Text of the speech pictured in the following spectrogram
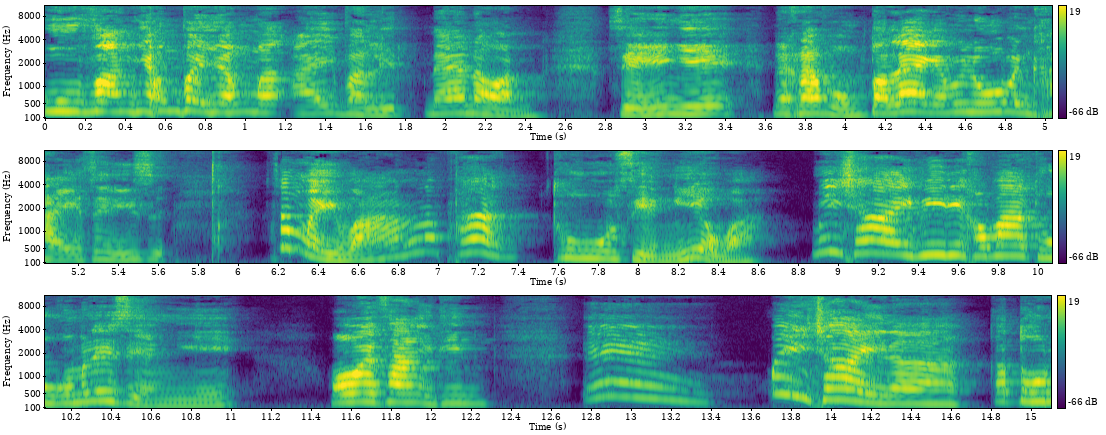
กูฟังย้ำไปย้ำมาไอซ์พาลิตแน่นอน เสียงอย่างนี้นะครับ ผมตอนแรกยังไม่รู้ว่าเป็นใครเซนอิสึทำไมวะแล้วภาคทูเสียงนี้เหรอวะไม่ใช่พี่ที่เขาภาคทูก็ไม่ได้เสียงนี้พอไปฟังอีกทีเอ๊ะไม่ใช่นะการ์ตูน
